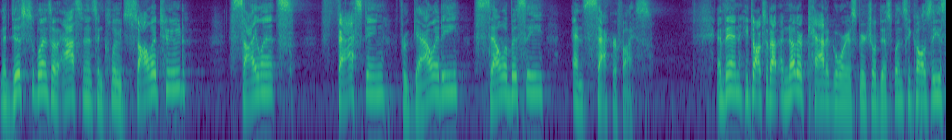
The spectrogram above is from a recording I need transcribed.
And the disciplines of abstinence include solitude, silence, fasting, frugality, celibacy, and sacrifice. And then he talks about another category of spiritual disciplines. He calls these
